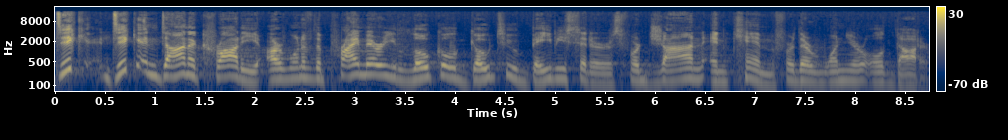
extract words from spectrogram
Dick, Dick and Donna Crotty are one of the primary local go to babysitters for John and Kim for their one year old daughter.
